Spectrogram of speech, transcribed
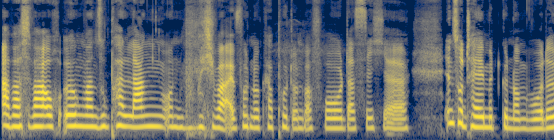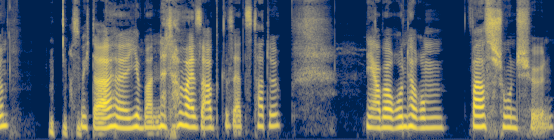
Aber es war auch irgendwann super lang und ich war einfach nur kaputt und war froh, dass ich äh, ins Hotel mitgenommen wurde. dass mich da äh, jemand netterweise abgesetzt hatte. Nee, aber rundherum war es schon schön.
